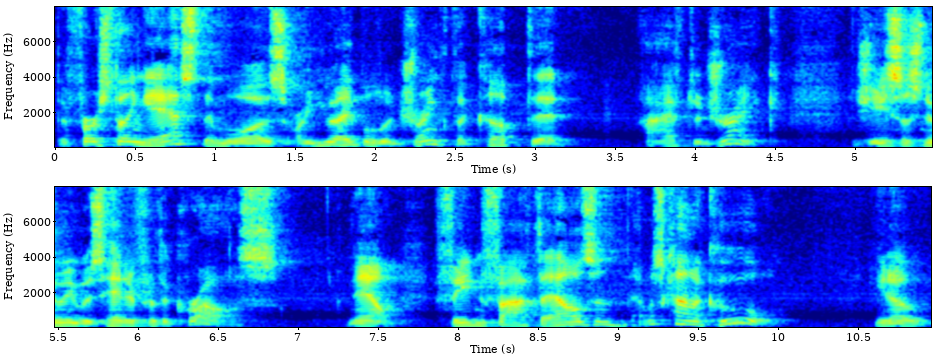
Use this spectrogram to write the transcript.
the first thing he asked them was, Are you able to drink the cup that I have to drink? Jesus knew he was headed for the cross. Now, feeding 5,000, that was kind of cool. You know,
